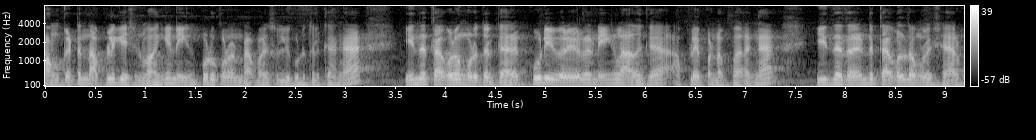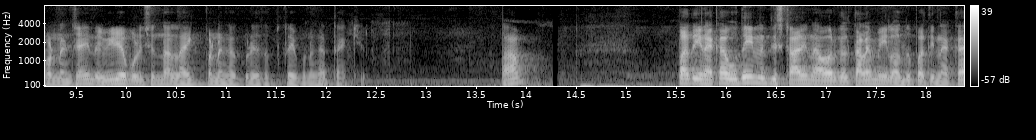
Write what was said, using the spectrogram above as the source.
அவங்கக்கிட்ட இந்த அப்ளிகேஷன் வாங்கி நீங்கள் கொடுக்கணுன்ற மாதிரி சொல்லி கொடுத்துருக்காங்க. இந்த தகவலும் கொடுத்துருக்காரு. கூடிய விரைவில் நீங்களும் அதுக்கு அப்ளை பண்ண பாருங்கள் இந்த ரெண்டு தகவல் தான் உங்களுக்கு ஷேர் பண்ண இந்த வீடியோ பிடிச்சிருந்தால் லைக் பண்ணுங்கள் கூடிய சப்ஸ்கிரைப் பண்ணுங்கள் தேங்க்யூ பார்த்தீங்கன்னாக்கா உதயநிதி ஸ்டாலின் அவர்கள் தலைமையில் வந்து பார்த்தீங்கன்னாக்கா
